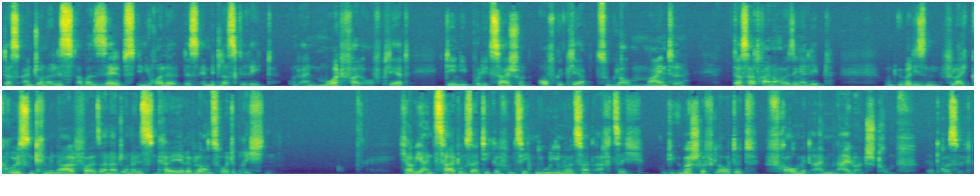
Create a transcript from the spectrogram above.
dass ein Journalist aber selbst in die Rolle des Ermittlers geregt und einen Mordfall aufklärt, den die Polizei schon aufgeklärt zu glauben meinte, das hat Rainer Heusing erlebt. Und über diesen vielleicht größten Kriminalfall seiner Journalistenkarriere will er uns heute berichten. Ich habe hier einen Zeitungsartikel vom 10. Juli 1980 und die Überschrift lautet Frau mit einem Nylonstrumpf erdrosselt.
